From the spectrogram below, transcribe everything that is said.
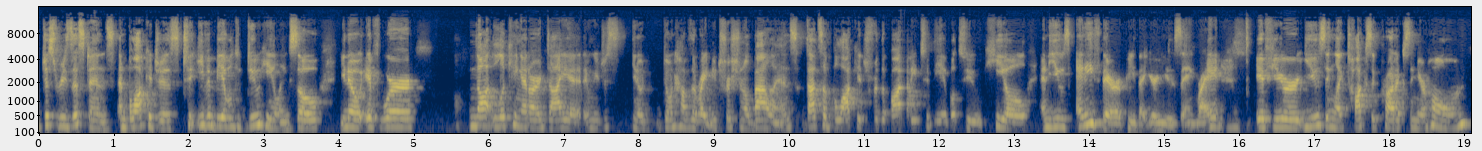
just resistance and blockages to even be able to do healing. So, you know, if we're not looking at our diet and we just you know don't have the right nutritional balance that's a blockage for the body to be able to heal and use any therapy that you're using right mm-hmm. if you're using like toxic products in your home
